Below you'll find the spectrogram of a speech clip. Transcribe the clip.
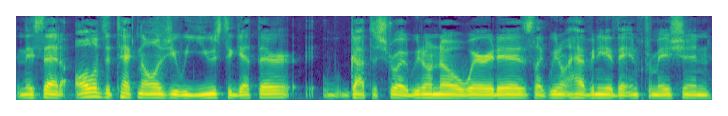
And they said all of the technology we used to get there got destroyed. We don't know where it is. Like we don't have any of the information.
